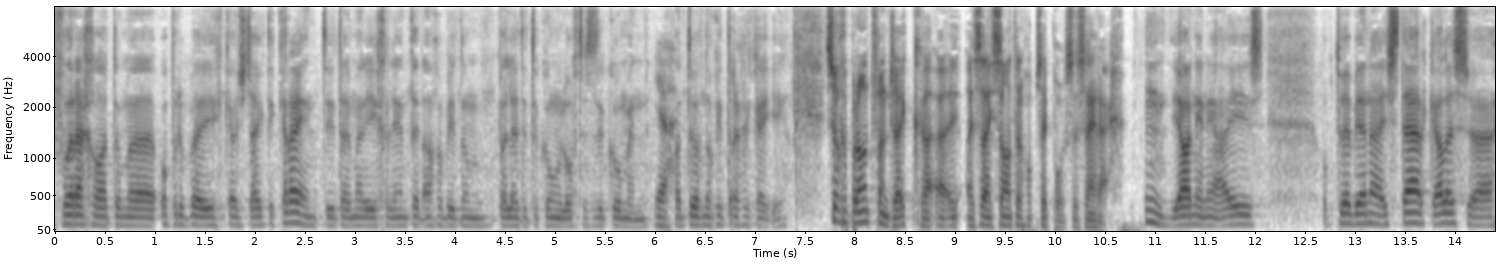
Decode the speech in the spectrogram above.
die voorreg gehad om 'n oproep by coach Jake te kry en toe het hy my die geleentheid aangebied om bulle toe te kom, loftes te kom en Ja. van toe af nog nie teruggekyk nie. So gepraat van Jake, uh, as hy Saterdag op sy pos is hy reg. Mm, ja nee nee, hy is op twee bene, hy is sterk alles so uh,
